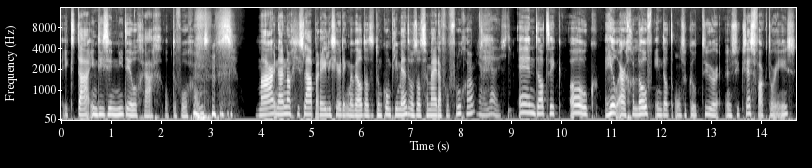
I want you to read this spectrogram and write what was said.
ik sta in die zin niet heel graag op de voorgrond. Maar na een nachtje slapen realiseerde ik me wel dat het een compliment was dat ze mij daarvoor vroegen. Ja, juist. En dat ik ook heel erg geloof in dat onze cultuur een succesfactor is.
